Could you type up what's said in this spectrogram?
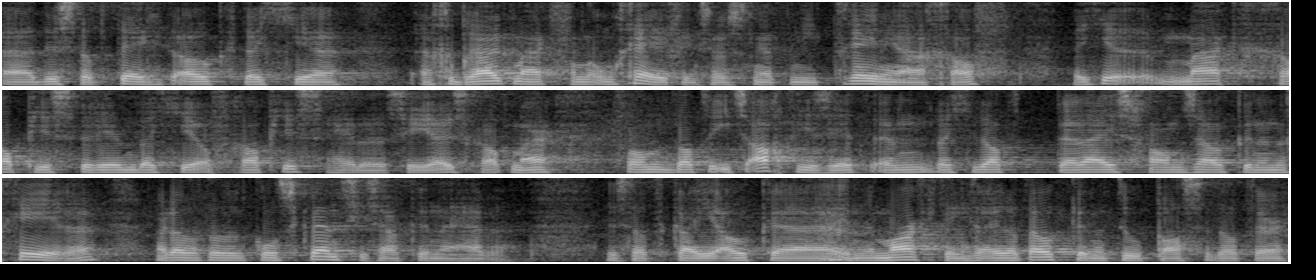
Uh, dus dat betekent ook dat je uh, gebruik maakt van de omgeving, zoals ik net in die training aangaf. Weet je, maak grapjes erin dat je, of grapjes, hele serieuze grap, maar van dat er iets achter je zit en dat je dat bij wijze van zou kunnen negeren, maar dat het een consequentie zou kunnen hebben. Dus dat kan je ook eh, in de marketing zou je dat ook kunnen toepassen. Dat er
